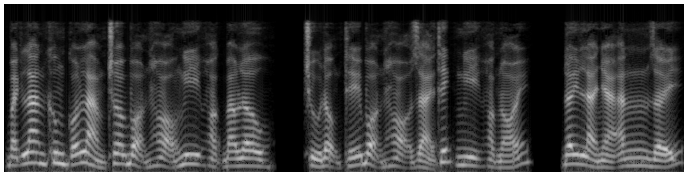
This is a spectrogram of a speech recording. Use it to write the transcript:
Bạch Lan không có làm cho bọn họ nghi hoặc bao lâu, chủ động thế bọn họ giải thích nghi hoặc nói, đây là nhà ăn giấy,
